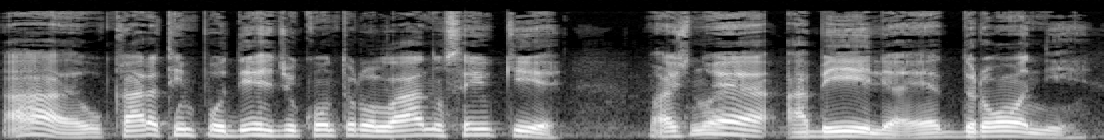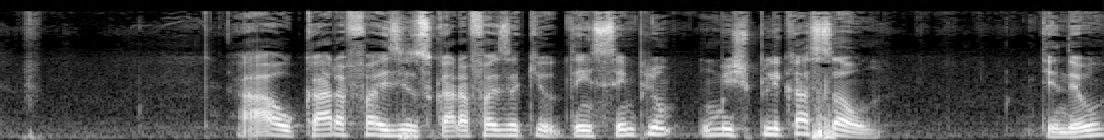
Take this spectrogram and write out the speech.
Ah, o cara tem poder de controlar não sei o que, mas não é abelha, é drone. Ah, o cara faz isso, o cara faz aquilo. Tem sempre uma explicação, entendeu?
